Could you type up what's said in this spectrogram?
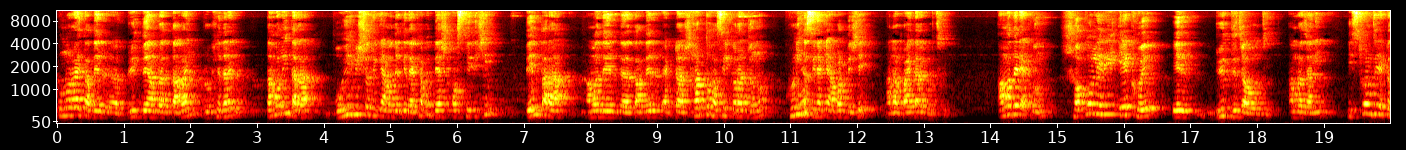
পুনরায় তাদের আহ, বিরুদ্ধে আমরা দাঁড়াই রুখে দাঁড়াই তাহলেই তারা বহির্বিশ্ব থেকে আমাদেরকে দেখাবে দেশ অস্থিতিশীল। দেন তারা আমাদের তাদের একটা স্বার্থ হাসিল করার জন্য খুনি হাসিনাকে আবার দেশে আনার পায়তারা করছে। আমাদের এখন সকলেরই এক হয়ে এর বিরুদ্ধে যাওয়া উচিত। আমরা জানি ইসকন যে একটা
